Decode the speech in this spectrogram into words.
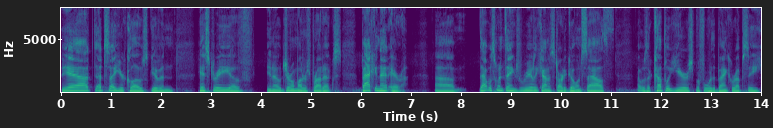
Yeah, I'd, I'd say you're close, given history of you know General Motors products back in that era. Um, that was when things really kind of started going south. That was a couple of years before the bankruptcy,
